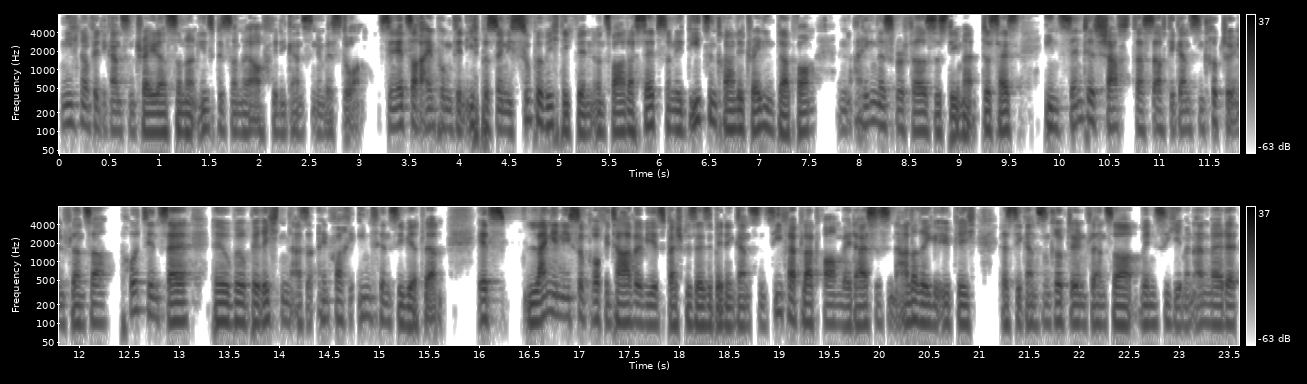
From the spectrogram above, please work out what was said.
Nicht nur für die ganzen Trader, sondern insbesondere auch für die ganzen Investoren. Das sind jetzt noch ein Punkt, den ich persönlich super wichtig finde, und zwar, dass selbst so eine dezentrale Trading-Plattform ein eigenes Referral-System hat. Das heißt, Incentives schaffst, dass auch die ganzen Krypto-Influencer potenziell darüber berichten, also einfach intensiv aktiviert werden. Jetzt lange nicht so profitabel wie jetzt beispielsweise bei den ganzen CFI-Plattformen, weil da ist es in aller Regel üblich, dass die ganzen Krypto-Influencer, wenn sich jemand anmeldet,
